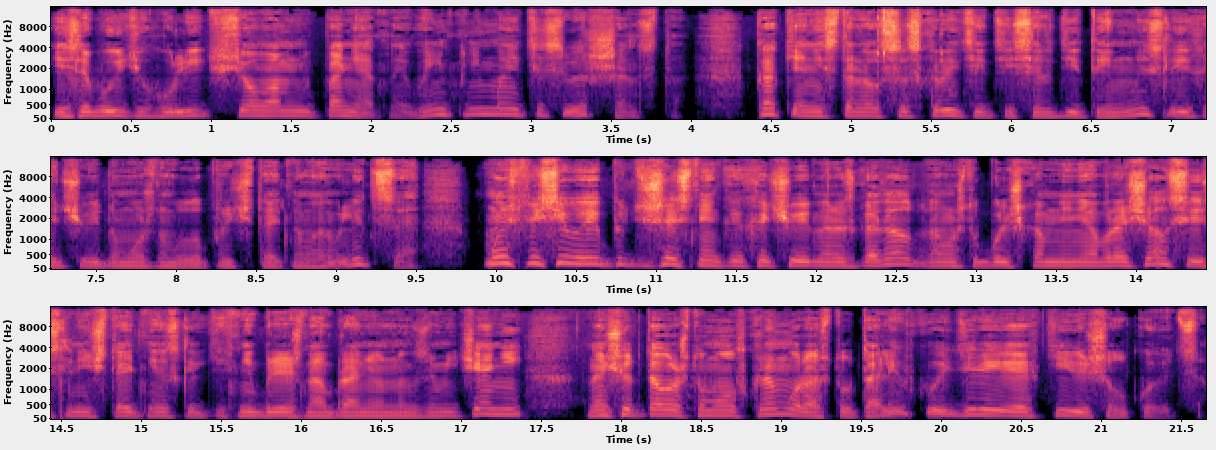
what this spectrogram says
если будете хулить все вам непонятное. Вы не понимаете совершенства. Как я не старался скрыть эти сердитые мысли, их, очевидно, можно было прочитать на моем лице. Мой спесивый путешественник их, очевидно, разгадал, потому что больше ко мне не обращался, если не считать нескольких небрежно оброненных замечаний насчет того, что, мол, в Крыму растут оливковые деревья, а в Киеве шелковица.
